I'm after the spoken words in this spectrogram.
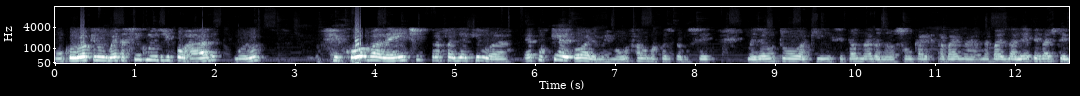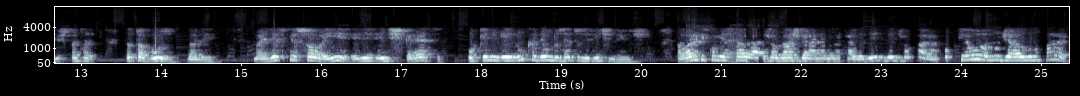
um coroa que não aguenta cinco minutos de porrada, morou? Ficou valente para fazer aquilo lá. É porque, olha, meu irmão, vou falar uma coisa para você, mas eu não estou aqui incitando nada, não. Eu sou um cara que trabalha na, na base da lei, apesar de ter visto tanto, tanto abuso da lei. Mas esse pessoal aí, ele, eles crescem porque ninguém nunca deu um 220 neles. A hora que começar é. a jogar as granadas na casa deles, eles vão parar. Porque eu, no diálogo não para.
